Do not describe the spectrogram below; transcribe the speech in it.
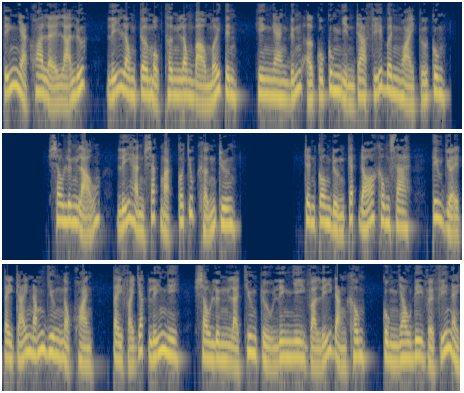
Tiếng nhạc hoa lệ lã lướt, Lý Long Cơ một thân long bào mới tinh, hiên ngang đứng ở của cung nhìn ra phía bên ngoài cửa cung. Sau lưng lão, Lý Hành sắc mặt có chút khẩn trương. Trên con đường cách đó không xa, tiêu duệ tay trái nắm Dương Ngọc Hoàng, tay phải dắt Lý Nhi, sau lưng là Chương Cừu Liên Nhi và Lý Đằng không, cùng nhau đi về phía này.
